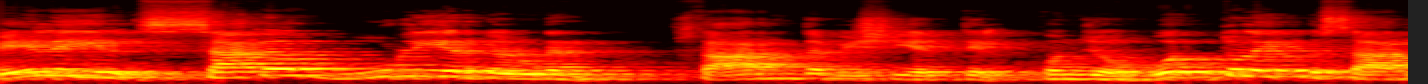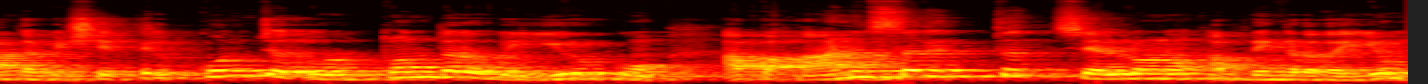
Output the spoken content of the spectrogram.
வேலையில் சக ஊழியர்களுடன் சார்ந்த விஷயத்தில் கொஞ்சம் ஒத்துழைப்பு சார்ந்த விஷயத்தில் கொஞ்சம் ஒரு தொந்தரவு இருக்கும். அப்போ அனுசரித்து செல்லணும் அப்படிங்கிறதையும்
